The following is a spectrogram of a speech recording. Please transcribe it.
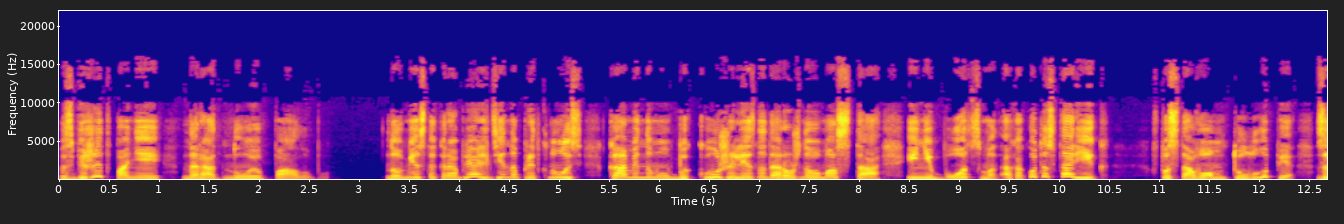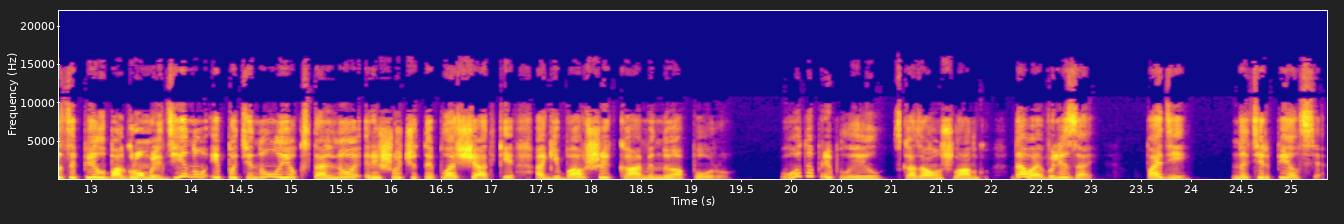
взбежит по ней на родную палубу. Но вместо корабля льдина приткнулась к каменному быку железнодорожного моста, и не боцман, а какой-то старик — постовом тулупе, зацепил багром льдину и потянул ее к стальной решетчатой площадке, огибавшей каменную опору. «Вот и приплыл», — сказал он шлангу. «Давай, вылезай. Пойди». Натерпелся.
